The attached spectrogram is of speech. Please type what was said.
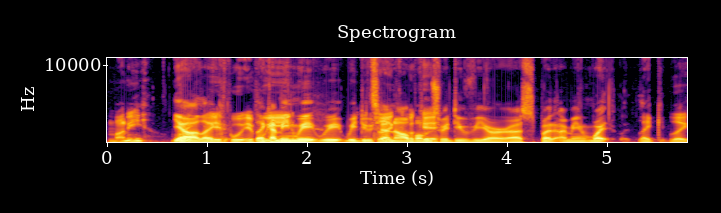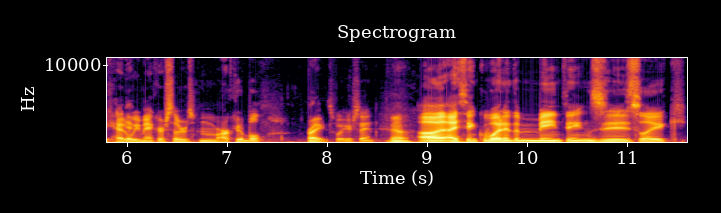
money? Yeah, like, if we, if like I mean, we we, we do ten like, albums, okay. we do VRS, but I mean, what like like how do we make ourselves marketable? Right. That's what you're saying. Yeah. Uh, I think one of the main things is like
